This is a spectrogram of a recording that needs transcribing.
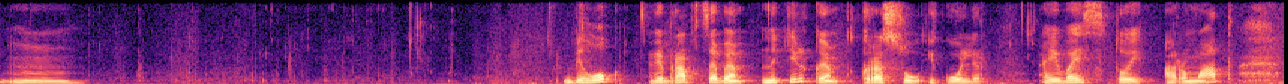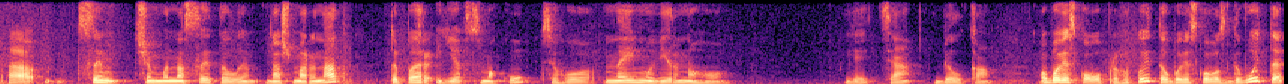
М. Білок вібрав в себе не тільки красу і колір, а й весь той аромат. Е, Цим, чим ми наситили наш маринад, тепер є в смаку цього неймовірного яйця білка. Обов'язково приготуйте, обов'язково здивуйте.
